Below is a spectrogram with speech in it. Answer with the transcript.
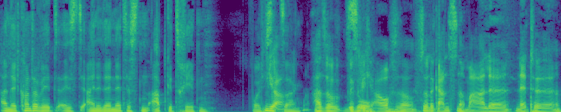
Annette Konterwett ist eine der nettesten abgetreten wollte ich ja, sagen. Also wirklich so. auch so, so eine ganz normale, nette,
